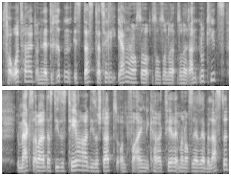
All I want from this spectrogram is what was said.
verurteilt und in der dritten ist das tatsächlich eher nur noch so, so, so, eine, so eine Randnotiz. Du merkst aber, dass dieses Thema, diese Stadt und vor allen Dingen die Charaktere immer noch sehr, sehr belastet.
